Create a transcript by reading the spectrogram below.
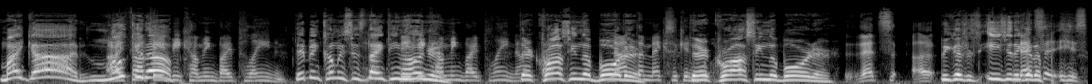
My God, I look thought it up. they'd be coming by plane. They've been coming since They'd 1900. be coming by plane. They're crossing the border. Not the Mexican. They're border. crossing the border That's uh, because it's easy to get a. a, his.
